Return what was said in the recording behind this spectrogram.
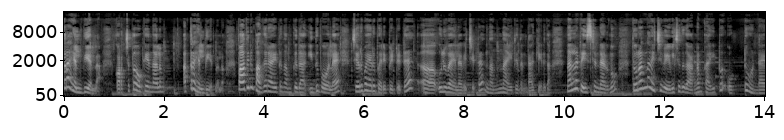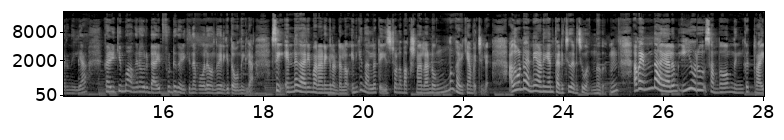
അത്ര ഹെൽത്തി അല്ല. കുറച്ചൊക്കെ ഓക്കെ എന്നാലും അത്ര ഹെൽത്തി അല്ലല്ലോ. അപ്പം അതിന് പകരമായിട്ട് നമുക്ക് ഇതാ ഇതുപോലെ ചെറുപയർ പരിപ്പിട്ടിട്ട് ഉലുവയില വെച്ചിട്ട് നന്നായിട്ട് ഇത് ഉണ്ടാക്കിയെടുക്കാം നല്ല ടേസ്റ്റ് ഉണ്ടായിരുന്നു. തുറന്ന് വെച്ച് വേവിച്ചത് കാരണം കയ്പ്പ് ഒട്ടും ഉണ്ടായിരുന്നില്ല. കഴിക്കുമ്പോൾ അങ്ങനെ ഒരു ഡയറ്റ് ഫുഡ് കഴിക്കുന്ന പോലെ ഒന്നും എനിക്ക് തോന്നിയില്ല. സി എന്റെ കാര്യം പറയുകയാണെങ്കിലുണ്ടല്ലോ എനിക്ക് നല്ല ടേസ്റ്റുള്ള ഭക്ഷണം അല്ലാണ്ട് ഒന്നും കഴിക്കാൻ പറ്റില്ല. അതുകൊണ്ട് തന്നെയാണ് ഞാൻ തടിച്ച് തടിച്ച് വന്നത്. അപ്പോൾ എന്തായാലും ഈ ഒരു സംഭവം നിങ്ങൾക്ക് ട്രൈ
